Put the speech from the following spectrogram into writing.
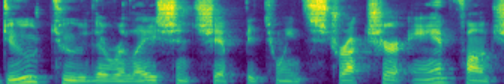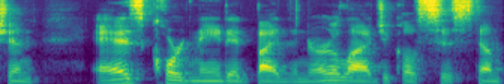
due to the relationship between structure and function as coordinated by the neurological system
